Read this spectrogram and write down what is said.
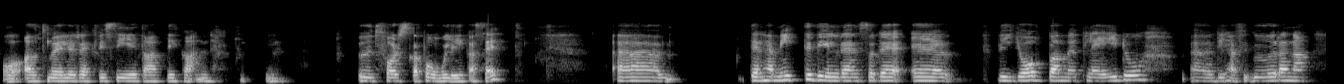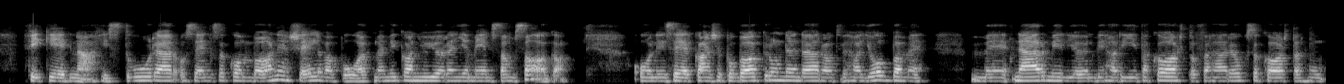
och allt möjligt rekvisita att de kan utforska på olika sätt. Ehm, den här mitt i bilden så det är, vi jobbar med Play-Doh, ehm, de här figurerna fick egna historier och sen så kom barnen själva på att men vi kan ju göra en gemensam saga. Och ni ser kanske på bakgrunden där att vi har jobbat med, med närmiljön, vi har ritat kartor för här är också kartan hur,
